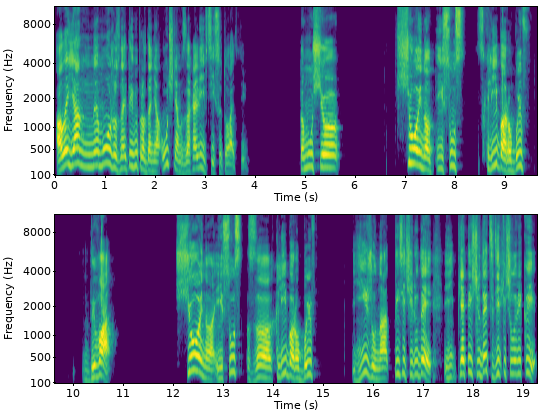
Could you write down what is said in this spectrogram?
Але я не можу знайти виправдання учням взагалі в цій ситуації. Тому що щойно Ісус з хліба робив дива. Щойно Ісус з хліба робив їжу на тисячі людей. І п'ять тисяч людей це тільки чоловіки.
